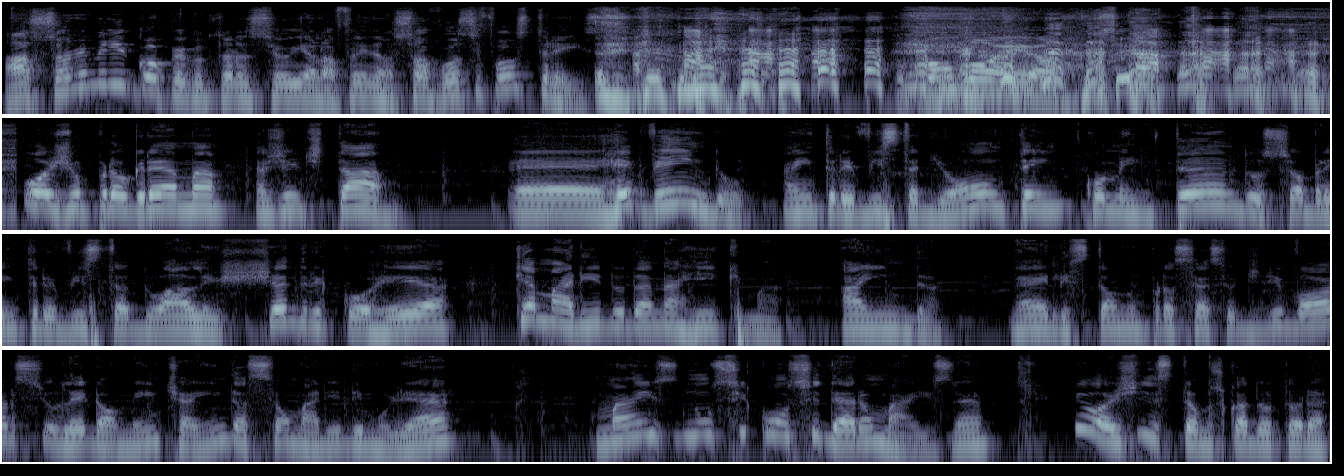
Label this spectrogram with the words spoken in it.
A Sônia me ligou perguntando se eu ia lá. Eu falei, não, só vou se for os três. Comboio. Hoje o programa, a gente tá é, revendo a entrevista de ontem, comentando sobre a entrevista do Alexandre Correa, que é marido da Ana Hickman, ainda. Né? Eles estão num processo de divórcio, legalmente ainda são marido e mulher, mas não se consideram mais, né? E hoje estamos com a doutora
